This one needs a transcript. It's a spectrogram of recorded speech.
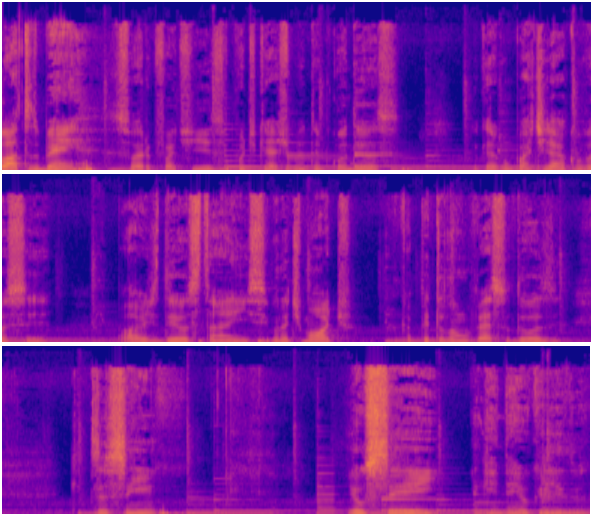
Olá, tudo bem? Sou Érico Fatia, esse é o podcast Meu Tempo com Deus. Eu quero compartilhar com você. A palavra de Deus está em 2 Timóteo, capítulo 1, verso 12, que diz assim: Eu sei em quem tenho crido,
